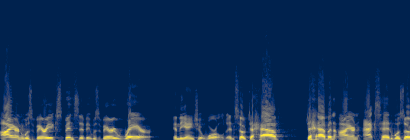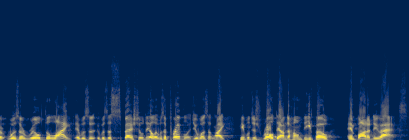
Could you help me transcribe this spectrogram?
Iron was very expensive, it was very rare in the ancient world. And so to have to have an iron axe head was a, was a real delight. It was a, it was a special deal. It was a privilege. It wasn't like people just rolled down to Home Depot and bought a new axe.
